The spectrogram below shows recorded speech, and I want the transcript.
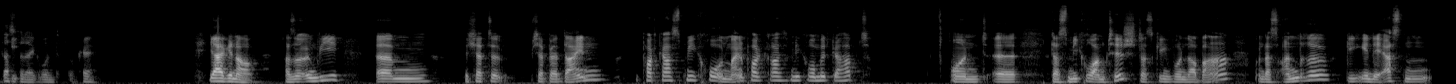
Das war der Grund. Okay. ja, genau. Also irgendwie, ähm, ich hatte, ich habe ja dein Podcast-Mikro und mein Podcast-Mikro mitgehabt. Und äh, das Mikro am Tisch, das ging wunderbar. Und das andere ging in der ersten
